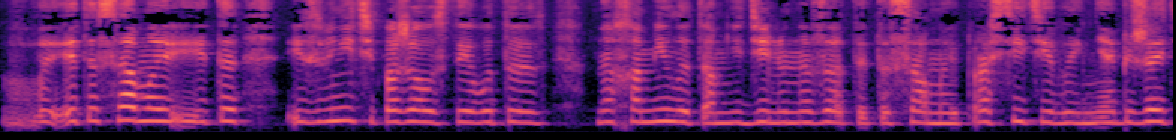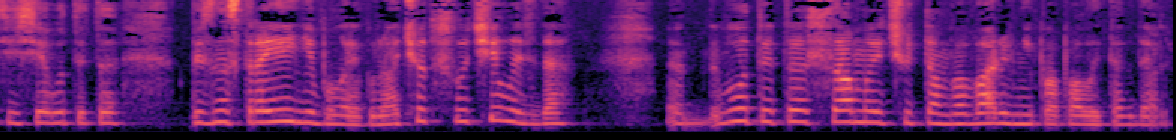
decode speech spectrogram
Это самое, это, извините, пожалуйста, я вот э, нахамила там неделю назад, это самое, простите, вы не обижайтесь, я вот это без настроения была. Я говорю, а что-то случилось, да? Э, вот это самое, чуть там в аварию не попало и так далее.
